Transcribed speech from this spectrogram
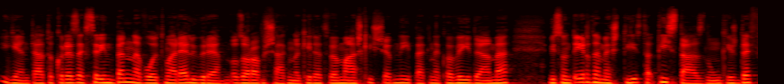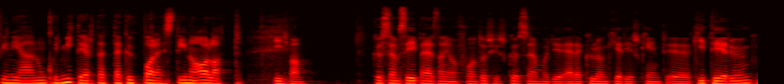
Igen, tehát akkor ezek szerint benne volt már előre az arabságnak, illetve más kisebb népeknek a védelme, viszont érdemes tisztáznunk és definiálnunk, hogy mit értettek ők Palesztina alatt. Így van. Köszönöm szépen, ez nagyon fontos, és köszönöm, hogy erre külön kérdésként kitérünk,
